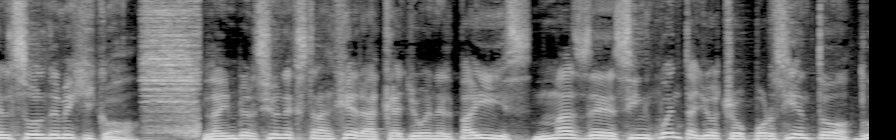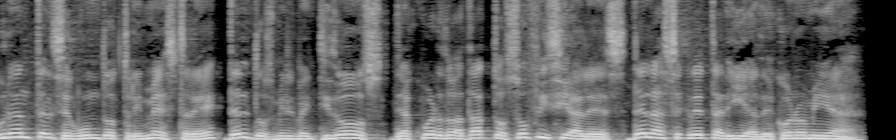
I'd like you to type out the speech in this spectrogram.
El Sol de México. La inversión extranjera cayó en el país más de 58% durante el segundo trimestre del 2022, de acuerdo a datos oficiales de la Secretaría de Economía.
